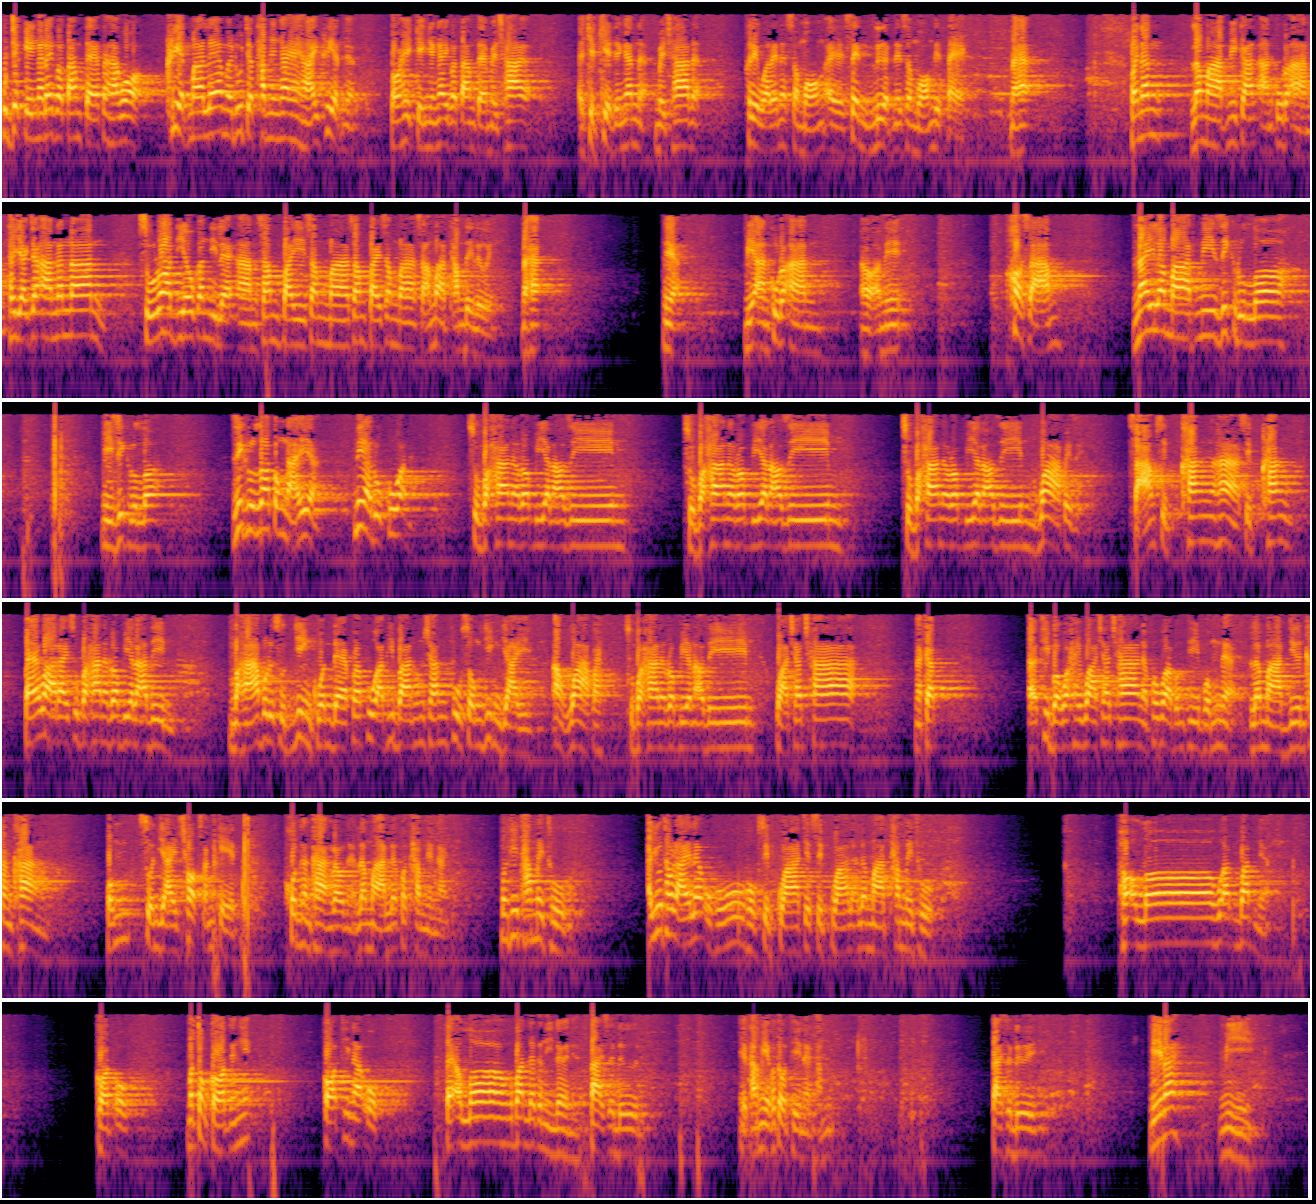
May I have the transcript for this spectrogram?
คุณจะเก่งอะไรก็ตามแต่ถ้าหากว่า เครียดมาแล้วไม่รู้จะทำยังไงให้หายเครียดเนี่ยต่อให้เก่งยังไงก็ตามแต่ไม่ช้าไอ้เครียดเครียดอย่างนั้นน่ะไม่ช้าน่ะเขาเรียกว่าอะไรนะสมองไอ้เส้นเลือดในสมองเนี่ยแตกนะฮะเพราะนั้นละหมาดมีการอ่านกุรอาน ถ้าอยากจะอ่านนานๆสู่รอดเดียวกันนี่แหละอ่านซ้ำไปซ้ำมาซ้ำไปซ้ำมาสามารถทำได้เลยนะฮะเนี่ยมีอ่านกุรอานอ๋ออันนี้ ข้อสาม ในละหมาดมีซิกรุลลอมีذكر الله ذكر اللهตรงไหนอะเนี่ยركوع سبحان ربي العظيم سبحان ربي العظيم سبحان ربي العظيمว่าไปสิสามสิบครั้งห้าสิบครั้ง แปลว่าอะไรسبحان ربي العظيمมหาบริสุทธิ์ยิ่งควรแด่พระผู้อภิบาลของฉัน ผู้ทรงยิ่งใหญ่อ้าวว่าไป سبحان ربي العظيمว่าช้าๆ นะครับที่บอกว่าให้ว่าช้าๆนะเพราะว่าบางทีผมเนี่ยละหมาดยืนข้างๆ ผมส่วนใหญ่ชอบสังเกต คนข้างๆเราเนี่ยละหมาดแล้วก็ทํำยังไง บางทีทำไม่ถูก อายุเท่าไหร่แล้วโอ้โหหกสิบกว่าเจ็ดสิบกว่าแล้วละหมาดทำไม่ถูก พออัลลอฮฺอักบัดเนี่ย กอดอก มันต้องกอดอย่างนี้ กอดที่หน้าอก แต่อัลลอฮฺบัดแล้วก็นี่เลยเนี่ยใต้สะดือ เนี่ยทำเมียเขาโทษทีเนี่ยทำใต้สะดือ มีไหมมี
